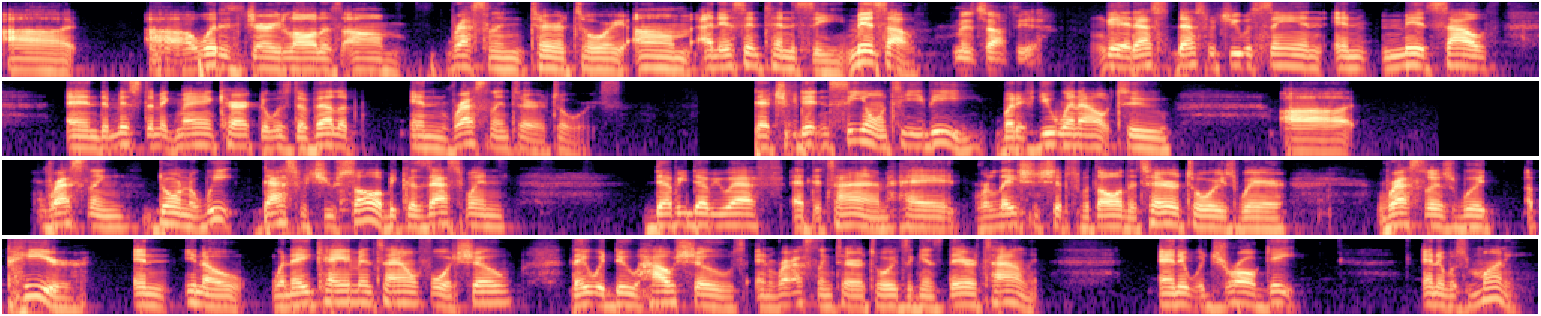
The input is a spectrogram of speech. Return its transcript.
uh uh what is Jerry Lawler's um wrestling territory. Um and it's in Tennessee. Mid South. Mid South, yeah. Yeah, that's that's what you were saying in Mid South and the Mr. McMahon character was developed in wrestling territories that you didn't see on TV. But if you went out to uh wrestling during the week, that's what you saw because that's when WWF at the time had relationships with all the territories where wrestlers would appear and you know when they came in town for a show they would do house shows in wrestling territories against their talent and it would draw gate and it was money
